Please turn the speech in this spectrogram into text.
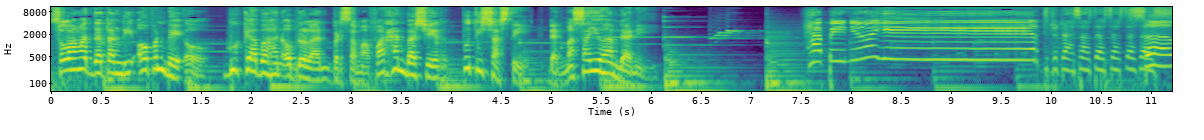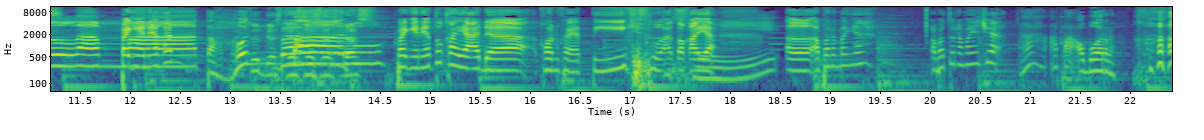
Selamat datang di Open BO. Buka bahan obrolan bersama Farhan Bashir, Putih Sasti, dan Masayu Hamdani. Happy New Year. Selamat Pengennya kan tahun baru. pengennya tuh kayak ada konfeti gitu atau kayak eh, apa namanya? Apa tuh namanya, Cak? Ah, apa obor?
